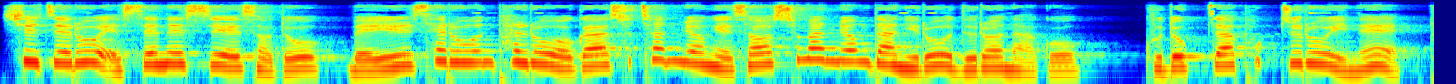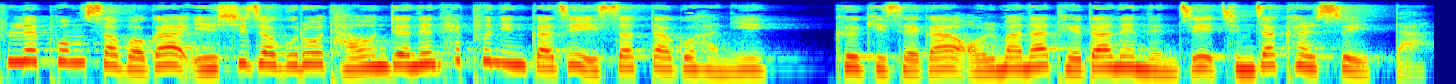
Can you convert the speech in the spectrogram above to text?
실제로 SNS에서도 매일 새로운 팔로워가 수천 명에서 수만 명 단위로 늘어나고 구독자 폭주로 인해 플랫폼 서버가 일시적으로 다운되는 해프닝까지 있었다고 하니 그 기세가 얼마나 대단했는지 짐작할 수 있다.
